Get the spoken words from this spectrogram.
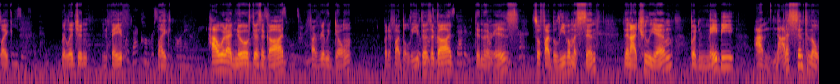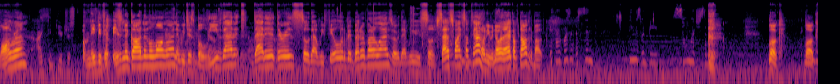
It's like Easier for them. religion and faith. Would that conversation Like, have gone anyway? How would I know if there's a God if I really don't? But if I believe there's a God, is dead and then there I'm is. sure. So if I believe I'm a synth, then I truly am. But maybe I'm not a synth in the long run, I think you just. or maybe there isn't a God in the long run, and we just believe that it's that it there is, so that we feel a little bit better about our lives, or that we sort of satisfied something. I don't even know what the heck I'm talking about. If I wasn't a synth, things would be so much. Look, look.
